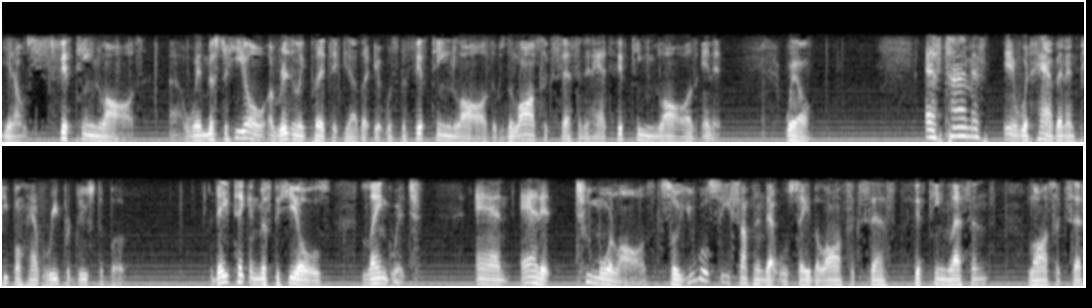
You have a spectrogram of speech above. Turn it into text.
you know, 15 laws. Uh, when Mr. Hill originally put it together, it was the 15 laws. It was the law of success, and it had 15 laws in it. Well, as time as it would have it, and people have reproduced the book, they've taken Mr. Hill's language and added two more laws. So you will see something that will say the law of success, 15 lessons, law of success,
